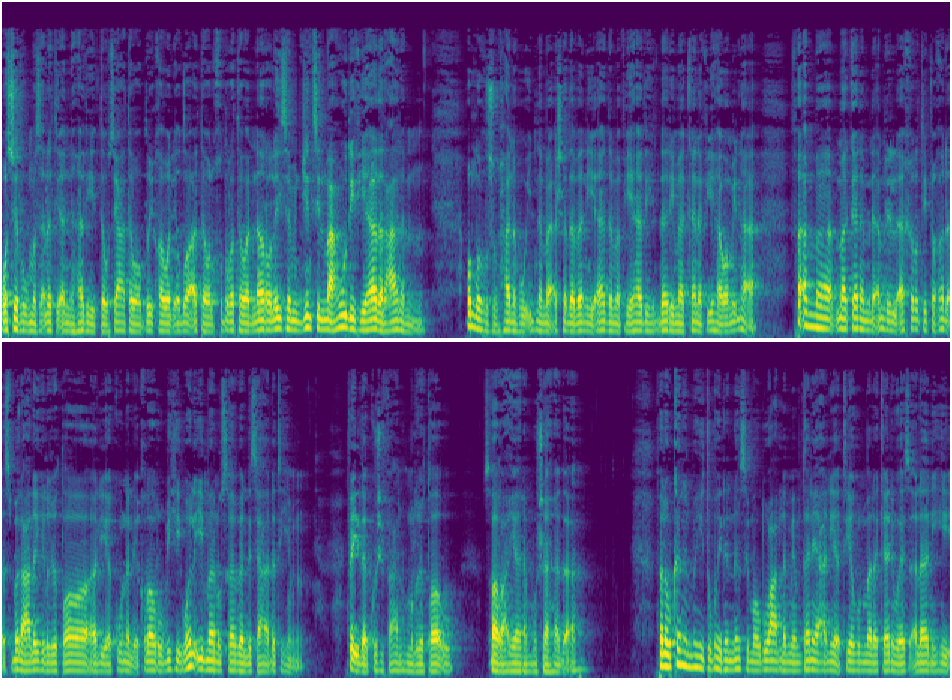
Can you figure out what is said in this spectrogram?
وسر المسألة أن هذه التوسعة والضيق والإضاءة والخضرة والنار ليس من جنس المعهود في هذا العالم. والله سبحانه إنما أشهد بني آدم في هذه الدار ما كان فيها ومنها. فأما ما كان من أمر الآخرة فقد أسبل عليه الغطاء ليكون الإقرار به والإيمان سابا لسعادتهم. فإذا كشف عنهم الغطاء صار عيانا مشاهدا. فلو كان الميت بين الناس موضوعا لم يمتنع أن يأتيه الملكان ويسألانه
